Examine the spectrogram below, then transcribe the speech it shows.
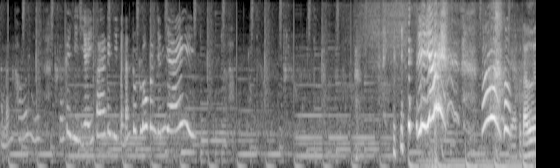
Còn đánh khói nữa. Còn cái gì vậy ba? Cái gì mà đánh trút lút lên trên giấy gì vậy Kìa, từ từ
